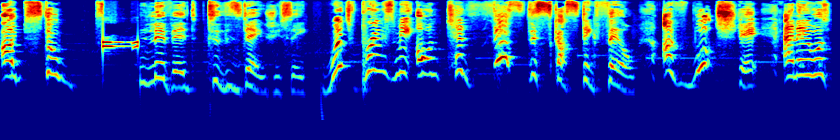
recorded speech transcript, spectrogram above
I'm still livid to this day, as you see. Which brings me on to this disgusting film. I've watched it and it was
